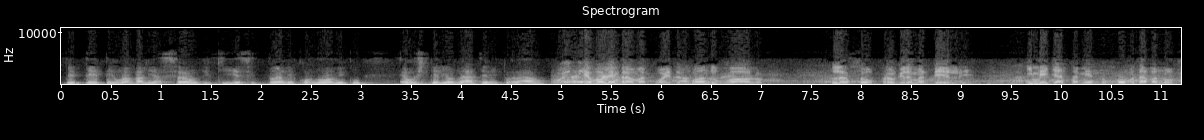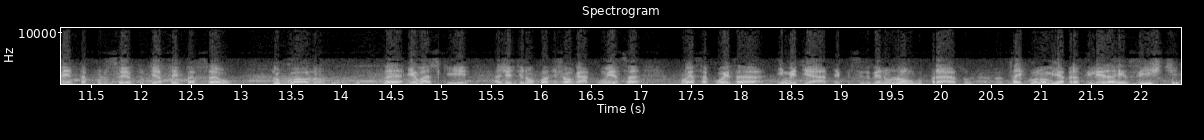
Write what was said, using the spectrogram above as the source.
O PT tem uma avaliação de que esse plano econômico é um estelionato eleitoral. Eu vou lembrar uma coisa: quando o Collor lançou o programa dele, imediatamente o povo dava 90% de aceitação do Collor. Né? Eu acho que a gente não pode jogar com essa, com essa coisa imediata. É preciso ver no longo prazo se a economia brasileira resiste.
